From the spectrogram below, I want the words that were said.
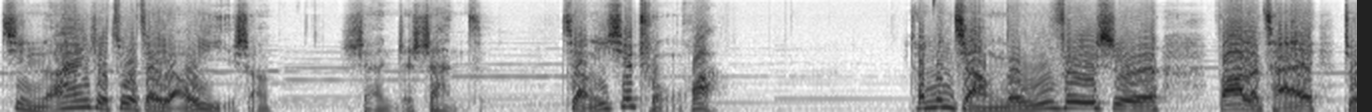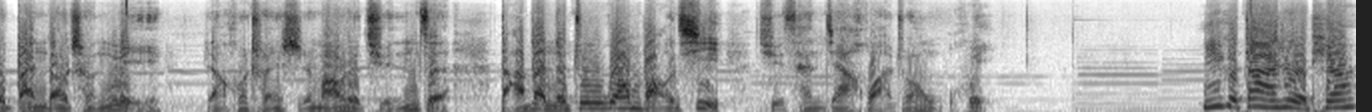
紧挨着坐在摇椅上，扇着扇子，讲一些蠢话。他们讲的无非是发了财就搬到城里，然后穿时髦的裙子，打扮得珠光宝气，去参加化妆舞会。一个大热天，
